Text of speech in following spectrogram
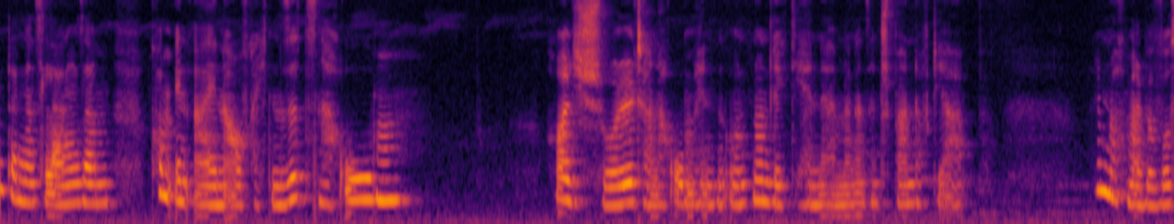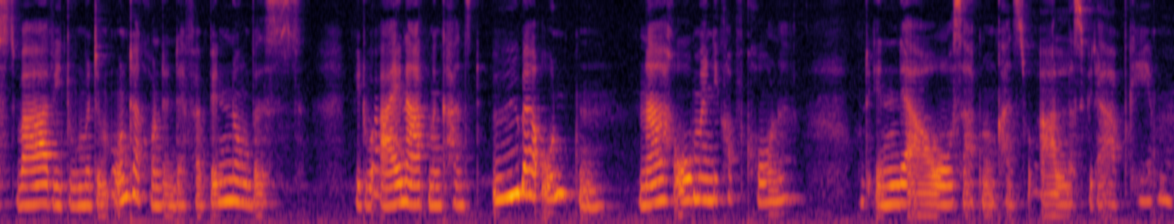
Und dann ganz langsam komm in einen aufrechten Sitz nach oben. Roll die Schulter nach oben, hinten, unten und leg die Hände einmal ganz entspannt auf dir ab. Nimm nochmal bewusst wahr, wie du mit dem Untergrund in der Verbindung bist, wie du einatmen kannst über unten, nach oben in die Kopfkrone und in der Ausatmung kannst du alles wieder abgeben.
